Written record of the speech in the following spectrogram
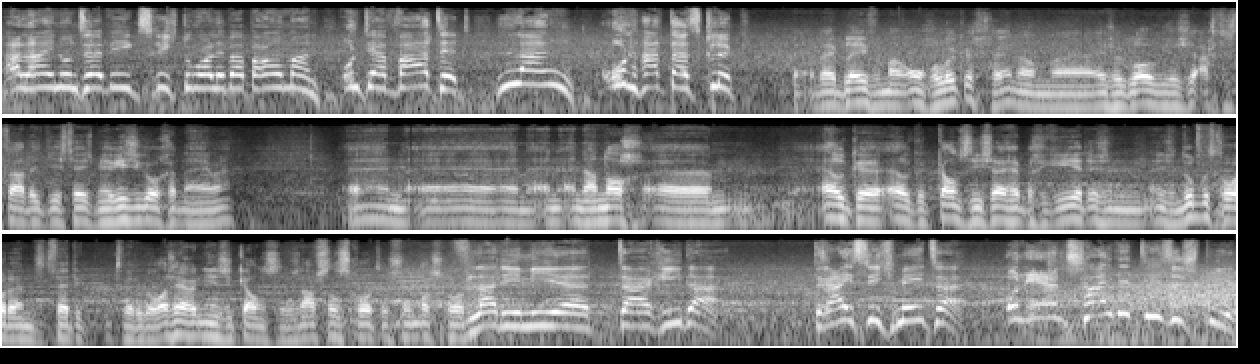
allein unterwegs Richtung Oliver Baumann. Und er wartet lang und hat das Glück. Wij bleven maar ongelukkig. Hè. Dan uh, is ook logisch als je achter staat dat je steeds meer risico gaat nemen. En, en, en, en dan nog, uh, elke, elke kans die zij hebben gecreëerd is een, is een doelpunt geworden. En het tweede, tweede goal was eigenlijk niet eens een kans. Het was een afstandsschot, een zondagschot. Vladimir Darida 30 Meter. Und er entscheidet dieses Spiel.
